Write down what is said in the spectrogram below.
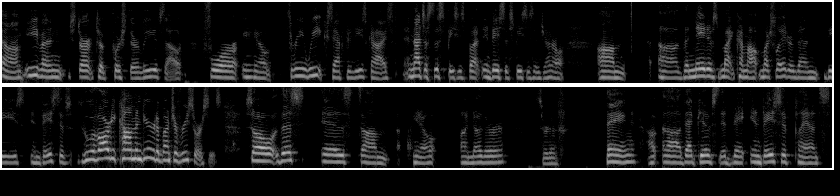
um, even start to push their leaves out for, you know, three weeks after these guys, and not just this species, but invasive species in general. Um, uh, the natives might come out much later than these invasives who have already commandeered a bunch of resources. So this is, um, you know, another sort of thing uh, uh, that gives inv invasive plants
